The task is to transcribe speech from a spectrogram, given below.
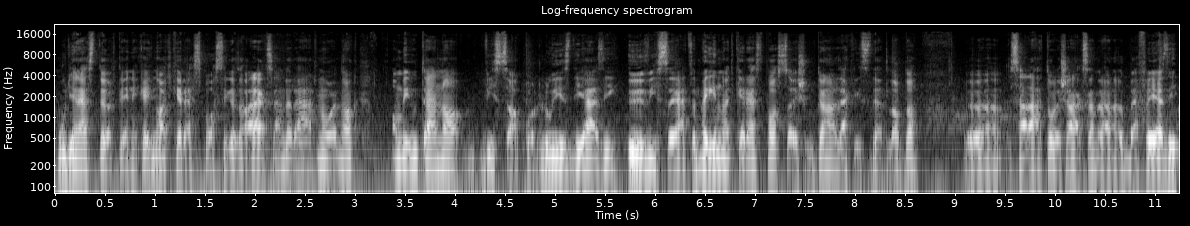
ugyanezt történik, egy nagy keresztpassz igaz Alexander Arnoldnak, ami utána vissza akkor Luis Diazig, ő visszajátszott megint nagy keresztpassza, és utána lekészített labda Szalától és Alexander Arnold befejezi.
